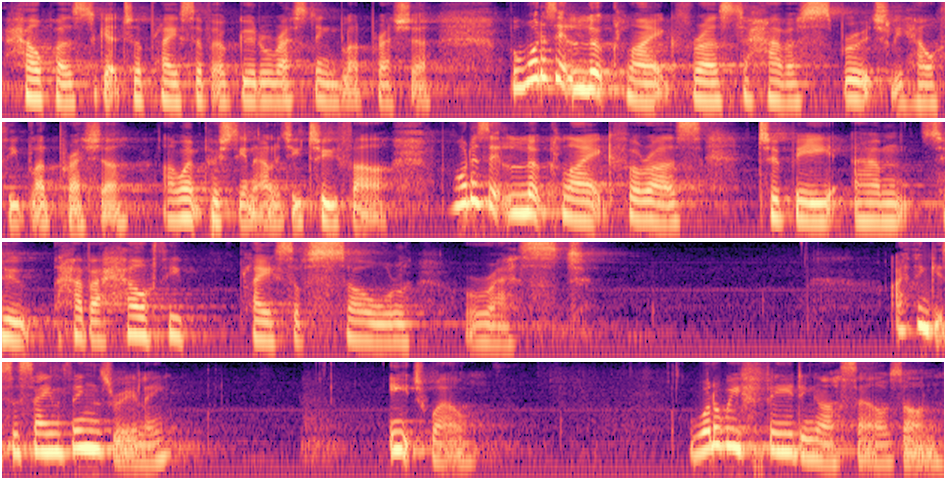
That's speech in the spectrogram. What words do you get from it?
help us to get to a place of a good resting blood pressure. But what does it look like for us to have a spiritually healthy blood pressure? I won't push the analogy too far. But what does it look like for us to be um, to have a healthy place of soul rest? I think it's the same things, really. Eat well. What are we feeding ourselves on?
